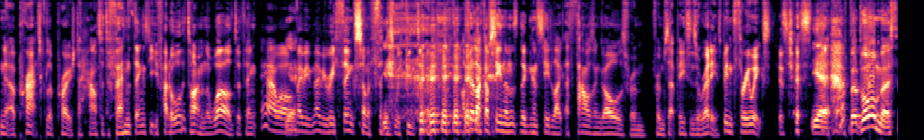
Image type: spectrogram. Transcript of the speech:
you know, a practical approach to how to defend things. that You've had all the time in the world to think, yeah, well, yeah. maybe maybe rethink some of the things we've been doing. I feel like I've seen them they concede like a thousand goals from from set pieces already. It's been three weeks. It's just yeah. but Bournemouth,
